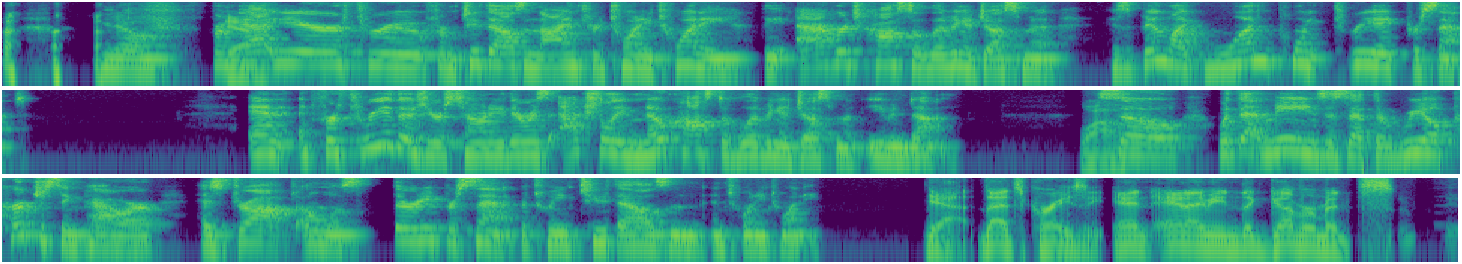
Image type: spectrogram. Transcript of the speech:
you know, from yeah. that year through from 2009 through 2020, the average cost of living adjustment has been like 1.38%. And, and for three of those years, Tony, there was actually no cost of living adjustment even done. Wow. So, what that means is that the real purchasing power has dropped almost 30% between 2000 and 2020. Yeah, that's crazy. And and I mean the government's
